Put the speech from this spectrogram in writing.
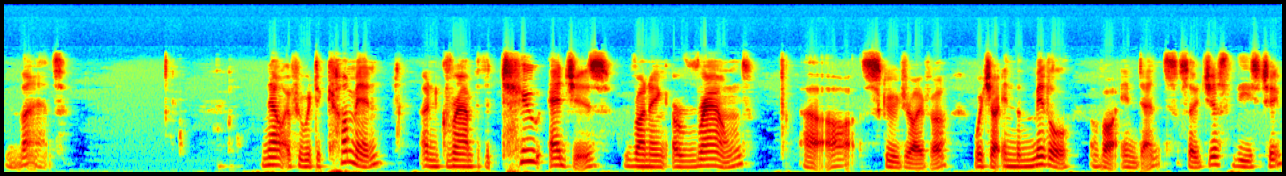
that. Now if we were to come in and grab the two edges running around uh, our screwdriver, which are in the middle of our indents, so just these two,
